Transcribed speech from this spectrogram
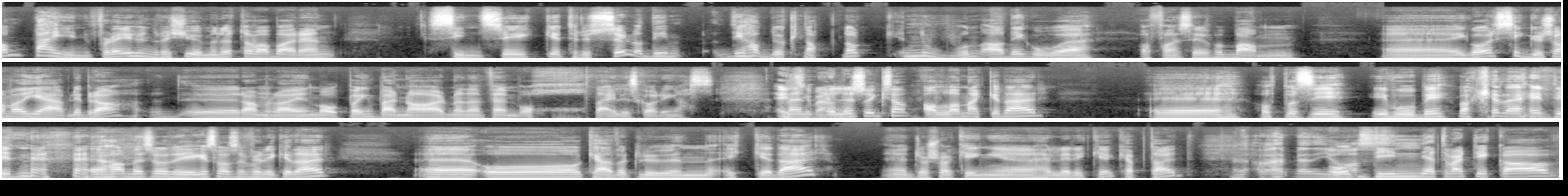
Han beinfløy i 120 minutter og var bare en sinnssyk trussel. Og de, de hadde jo knapt nok noen av de gode offensive på banen eh, i går. Sigurdsson var jævlig bra. Uh, Ramla inn målpoeng. Bernard med den fem Åh, deilig scoring, ass. Men ellers, ikke sant. Allan er ikke der. Eh, holdt på å si Iwobi var ikke der hele tiden. Hames James Rodriguez var selvfølgelig ikke der. Eh, og Calvert Lewin ikke der. Eh, Joshua King eh, heller ikke. Men Og Din etter hvert gikk av.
